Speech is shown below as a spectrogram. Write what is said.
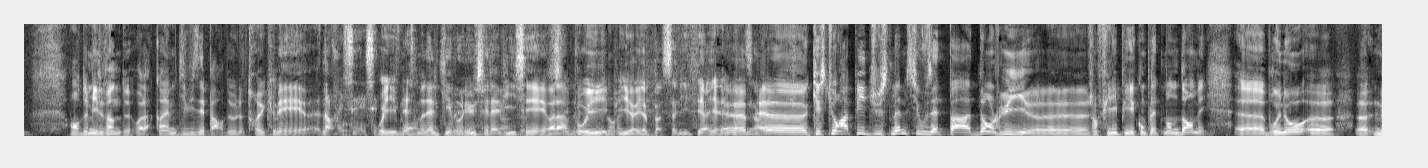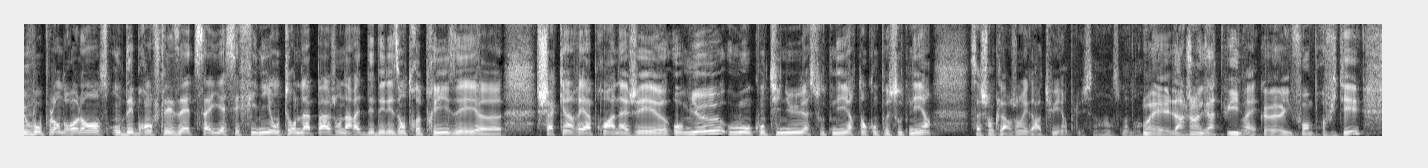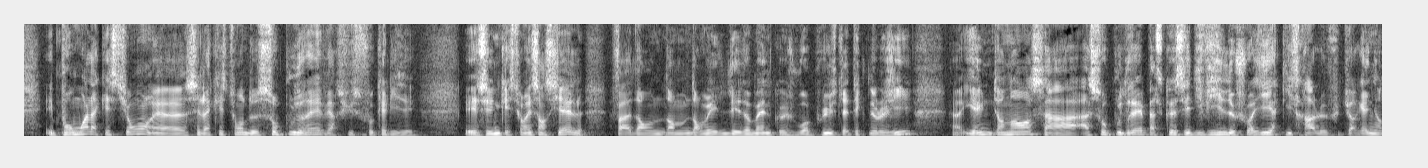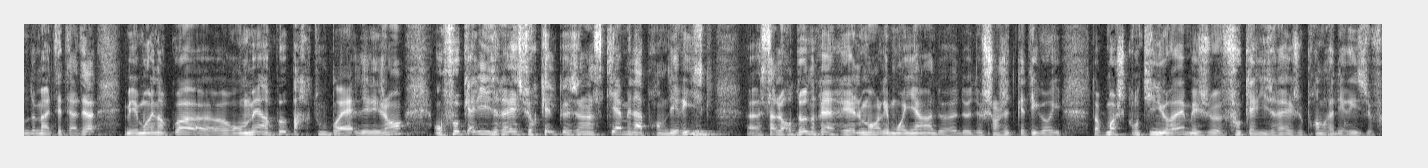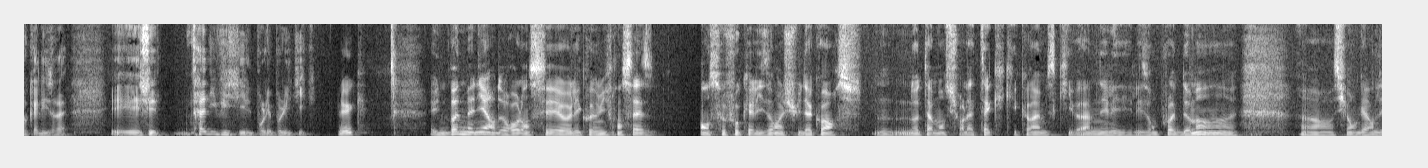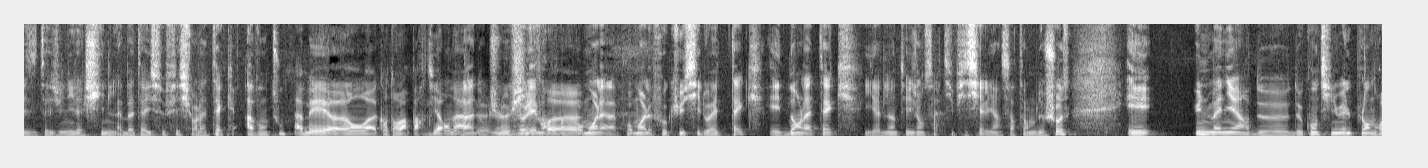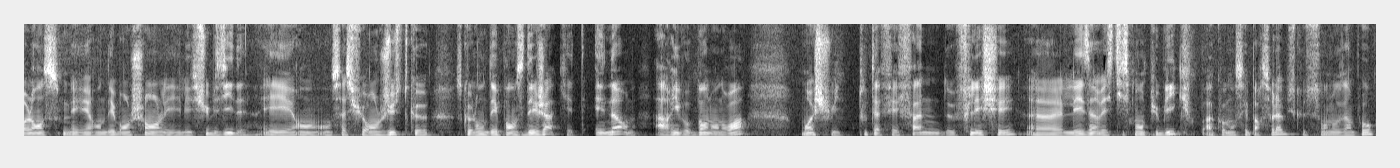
en 2022. Voilà, quand même divisé par deux le truc. Mais euh, non, mais c'est oui, le business model qui évolue, c'est la vie, c'est voilà. Oui, et puis il y a le pass sanitaire, il y a les euh, question rapide, juste même si vous n'êtes pas dedans, lui, euh, Jean-Philippe, il est complètement dedans, mais euh, Bruno, nouveau plan de relance, on débranche les aides, ça y est, c'est fini, on tourne la page, on arrête d'aider les entreprises et chacun réapprend à nager au mieux, ou on continue à soutenir tant qu'on peut soutenir, sachant que l'argent est gratuit en plus hein, en ce moment. Oui, l'argent est gratuit, donc il faut en profiter. Et pour moi, la question, c'est la question de saupoudrer versus focaliser. Et c'est une question essentielle, enfin, dans, dans, dans les domaines que je vois plus, la technologie, il y a une tendance à à, saupoudrer parce que c'est difficile de choisir qui sera le futur gagnant de demain, etc. Mais moyennant quoi, euh, on met un peu partout pour aider les gens. On focaliserait sur quelques-uns, ce qui amène à prendre des risques. Euh, ça leur donnerait réellement les moyens de, de, changer de catégorie. Donc moi, je continuerai, mais je focaliserai, je prendrai des risques, je focaliserai. Et c'est très difficile pour les politiques. Luc? Une bonne manière de relancer euh, l'économie française en se focalisant, et je suis d'accord, notamment sur la tech, qui est quand même ce qui va amener les, emplois de demain. Hein. si on regarde les États-Unis, la Chine, la bataille se fait sur la tech avant tout. Ah mais euh, quand on va repartir, on a ah, le, chiffre. Euh, pour, moi, pour moi, le focus, il doit être tech. Et dans la tech, il y a de l'intelligence artificielle, il y a un certain nombre de choses. Et une manière de, continuer le plan de relance, mais en débranchant les, subsides et en, en s'assurant juste que ce que l'on dépense déjà, qui est énorme, arrive au bon endroit. Moi, je suis tout à fait fan de flécher euh, les investissements publics, à commencer par cela, puisque ce sont nos impôts,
